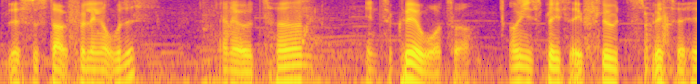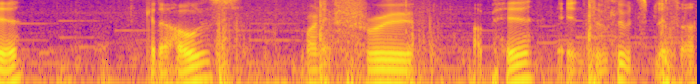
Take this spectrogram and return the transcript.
this will start filling up with this. And it will turn into clear water. I'm going to place a fluid splitter here. Get a hose. Run it through up here into the fluid splitter.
